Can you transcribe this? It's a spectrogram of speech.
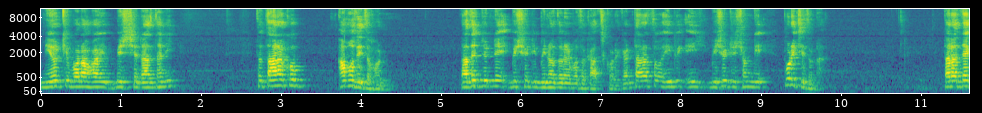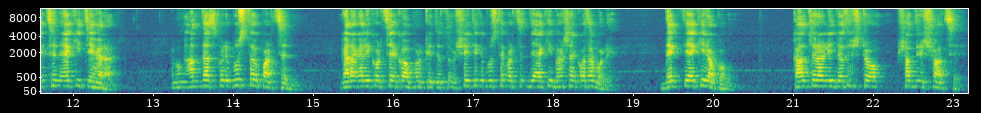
নিউ ইয়র্কে বলা হয় বিশ্বের রাজধানী। তো তারা খুব আমোদিত হন। তাদের জন্য বিষয়টি বিনোদনের মতো কাজ করে। কারণ তারা তো এই এই বিষয়টির সঙ্গে পরিচিত না। তারা দেখছেন একই চেহারার এবং আন্দাজ করে বুঝতেও পারছেন। গালাগালি করছে একে অপরকে যত সেই থেকে বুঝতে পারছেন যে একই ভাষায় কথা বলে। দেখতে একই রকম। কালচারালি যথেষ্ট সাদৃশ্য আছে।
